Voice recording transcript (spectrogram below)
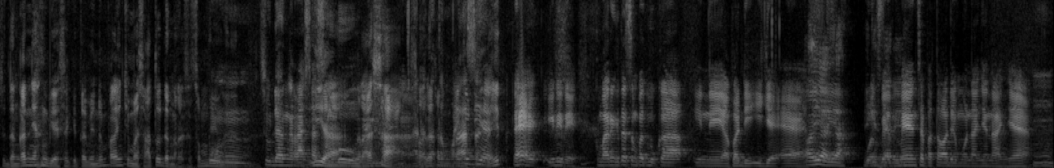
Sedangkan yang biasa kita minum paling cuma satu udah ngerasa sembuh gitu. Sudah ngerasa Iya, sembuh. ngerasa. Ada Soalnya kan Nah, itu dia. ya. Eh, ini nih. Kemarin kita sempat buka ini apa di IGS. Oh iya iya. buat Dikit story. Batman siapa tahu ada yang mau nanya-nanya. Mm.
